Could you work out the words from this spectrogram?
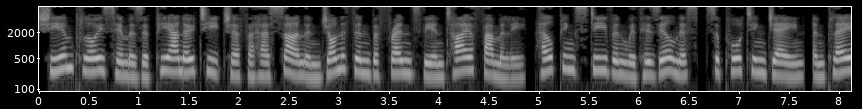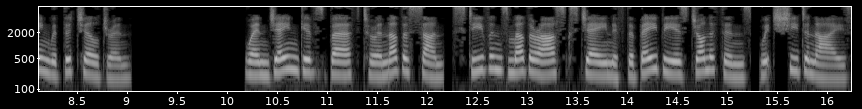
She employs him as a piano teacher for her son and Jonathan befriends the entire family, helping Stephen with his illness, supporting Jane, and playing with the children. When Jane gives birth to another son, Stephen's mother asks Jane if the baby is Jonathan's, which she denies.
